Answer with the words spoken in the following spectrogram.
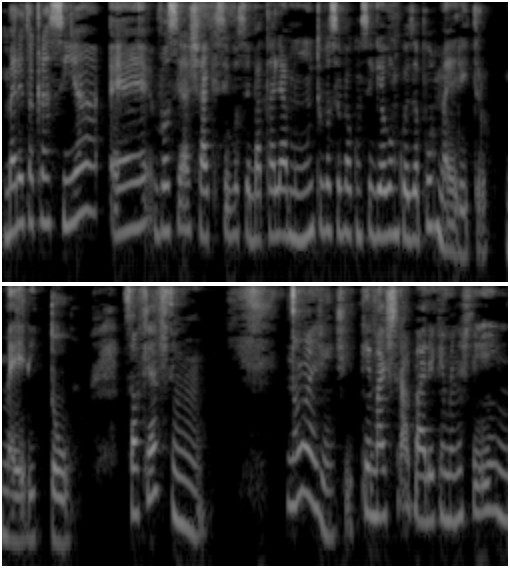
Meritocracia é você achar que se você batalhar muito, você vai conseguir alguma coisa por mérito. Mérito. Só que assim, não é, gente. Quem mais trabalha, quem menos tem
